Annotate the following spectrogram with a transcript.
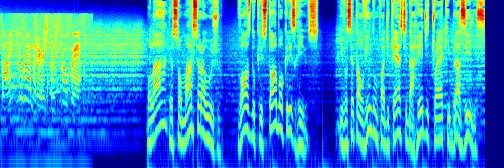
Define parameters of program. Olá, eu sou Márcio Araújo, voz do Cristóbal Cris Rios. E você está ouvindo um podcast da Rede Track Brasilis.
